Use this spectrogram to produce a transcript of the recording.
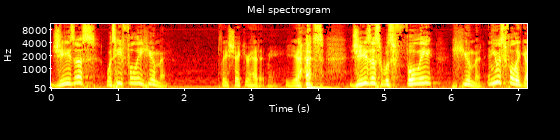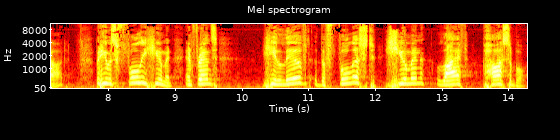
Jesus, was he fully human? Please shake your head at me. Yes. Jesus was fully human. And he was fully God. But he was fully human. And friends, he lived the fullest human life possible,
